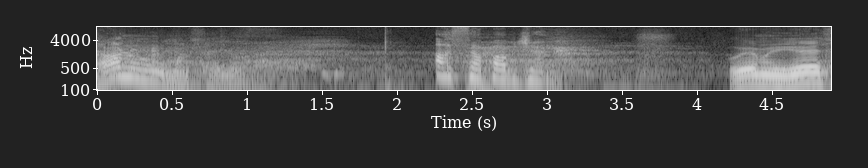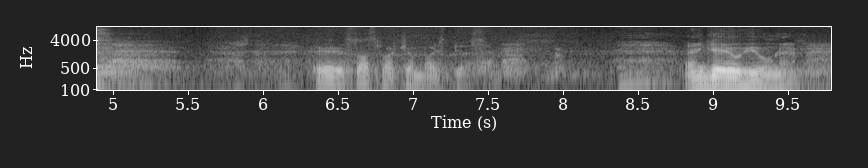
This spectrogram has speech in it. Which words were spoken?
Բան ունեմ ասելու։ Ասա պապ ջան։ Ուրեմն ես ես ասված չեմ բայց պիասեմ։ Ընկերուհի ունեմ։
